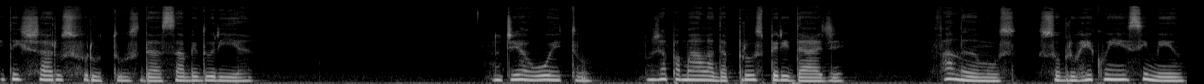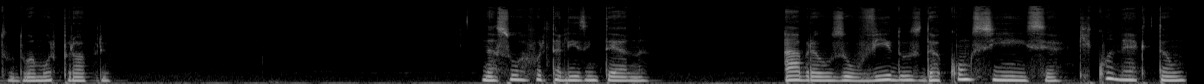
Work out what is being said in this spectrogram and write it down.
e deixar os frutos da sabedoria. No dia 8, no Japamala da Prosperidade, falamos sobre o reconhecimento do amor próprio. Na sua fortaleza interna, abra os ouvidos da consciência que conectam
